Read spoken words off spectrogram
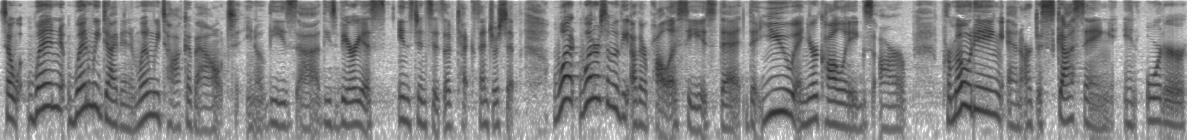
So when when we dive in and when we talk about you know these uh, these various instances of tech censorship, what what are some of the other policies that that you and your colleagues are promoting and are discussing in order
